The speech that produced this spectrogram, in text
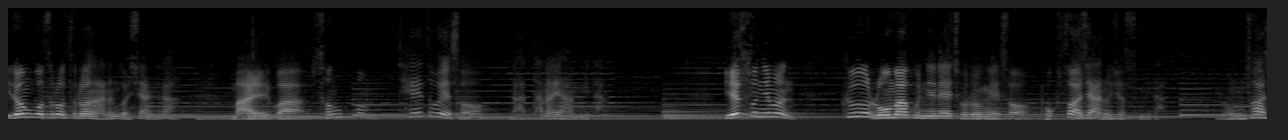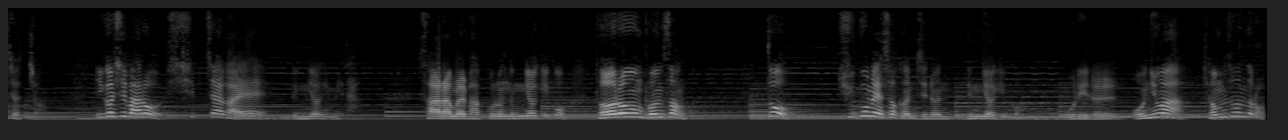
이런 것으로 드러나는 것이 아니라 말과 성품, 태도에서 나타나야 합니다. 예수님은 그 로마 군인의 조롱에서 복수하지 않으셨습니다. 용서하셨죠. 이것이 바로 십자가의 능력입니다. 사람을 바꾸는 능력이고 더러운 본성 또 죽음에서 건지는 능력이고 우리를 온유와 겸손으로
